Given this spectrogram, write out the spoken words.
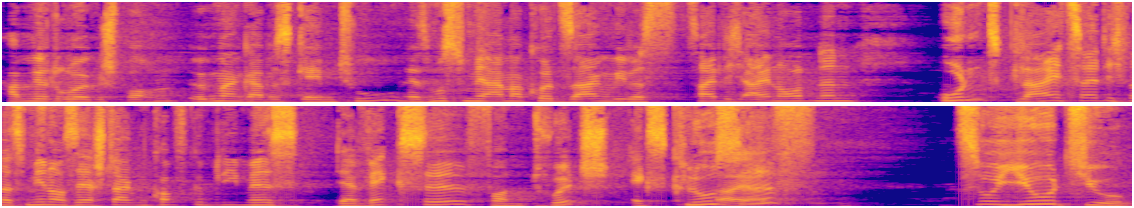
haben wir drüber gesprochen. Irgendwann gab es Game Two. Jetzt musst du mir einmal kurz sagen, wie wir es zeitlich einordnen. Und gleichzeitig, was mir noch sehr stark im Kopf geblieben ist, der Wechsel von Twitch Exclusive zu YouTube.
